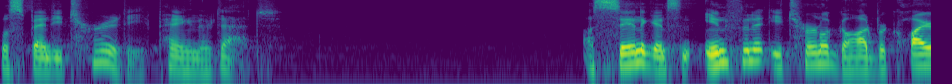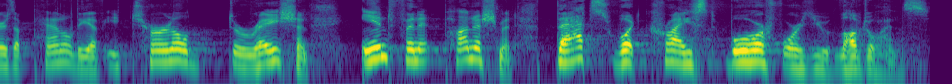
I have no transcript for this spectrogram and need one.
will spend eternity paying their debt. A sin against an infinite, eternal God requires a penalty of eternal duration, infinite punishment. That's what Christ bore for you, loved ones.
